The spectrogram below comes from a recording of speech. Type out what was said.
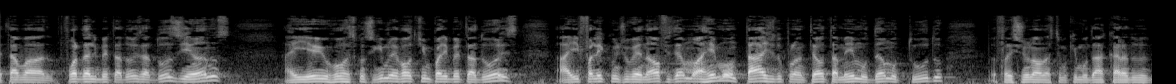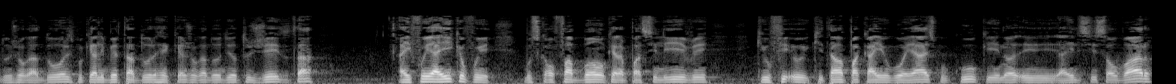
estava fora da Libertadores há 12 anos. Aí eu e o Rojas conseguimos levar o time para Libertadores. Aí falei com o Juvenal, fizemos uma remontagem do plantel também, mudamos tudo. Eu falei, Juvenal, nós temos que mudar a cara do- dos jogadores, porque a Libertadores requer jogador de outro jeito, tá? Aí foi aí que eu fui buscar o Fabão, que era passe livre, que o que tava para cair o Goiás com o Cook, e, nós- e aí eles se salvaram.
